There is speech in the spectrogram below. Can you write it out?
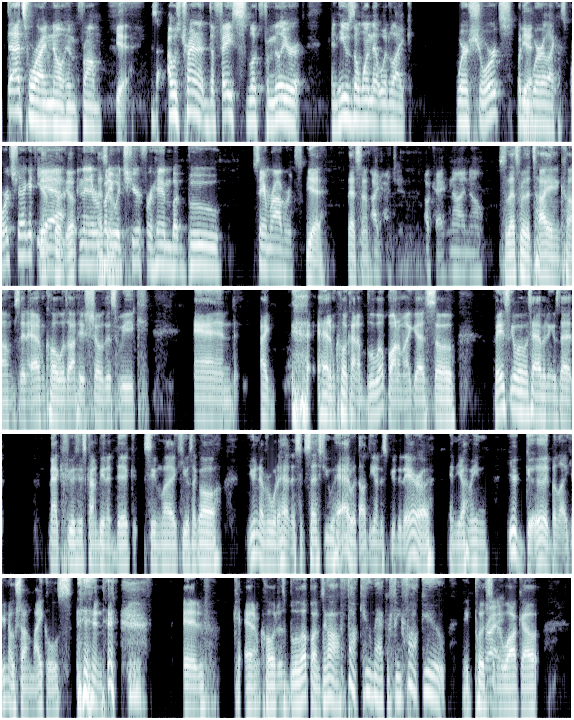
That's where I know him from. Yeah. I was trying to. The face looked familiar, and he was the one that would like wear shorts, but he'd Yeah. wear like a sports jacket. Yep, yeah, yep, yep. and then everybody would cheer for him, but boo Sam Roberts. yeah, that's him. I got you. Okay, now I know. So that's where the tie-in comes. And Adam Cole was on his show this week, and I Adam Cole kind of blew up on him, I guess. So basically, what was happening is that McAfee was just kind of being a dick. It seemed like he was like, "Oh, you never would have had the success you had without the Undisputed Era." And yeah, I mean, you're good, but like you're no Shawn Michaels. and and Adam Cole just blew up on him. He's like, "Oh, fuck you, McAfee, fuck you!" And he pushed him Right. and walk out.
